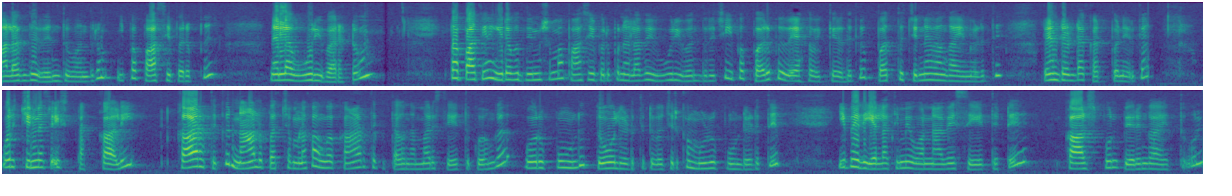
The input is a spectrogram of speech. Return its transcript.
மலர்ந்து வெந்து வந்துடும் இப்போ பாசிப்பருப்பு நல்லா ஊறி வரட்டும். இப்போ பார்த்தீங்கன்னா இருபது நிமிஷமாக பாசிப்பருப்பு நல்லாவே ஊறி வந்துருச்சு. இப்போ பருப்பு வேக வைக்கிறதுக்கு பத்து சின்ன வெங்காயம் எடுத்து ரெண்டு ரெண்டாக கட் பண்ணியிருக்கேன் ஒரு சின்ன சைஸ் தக்காளி காரத்துக்கு நாலு பச்சை மிளகாய் உங்கள் காரத்துக்கு தகுந்த மாதிரி சேர்த்துக்கோங்க. ஒரு பூண்டு தோல் எடுத்துகிட்டு வச்சுருக்கேன். முழு பூண்டு எடுத்து இப்போ இது எல்லாத்தையுமே ஒன்றாவே சேர்த்துட்டு கால் ஸ்பூன் பெருங்காயத்தூள்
